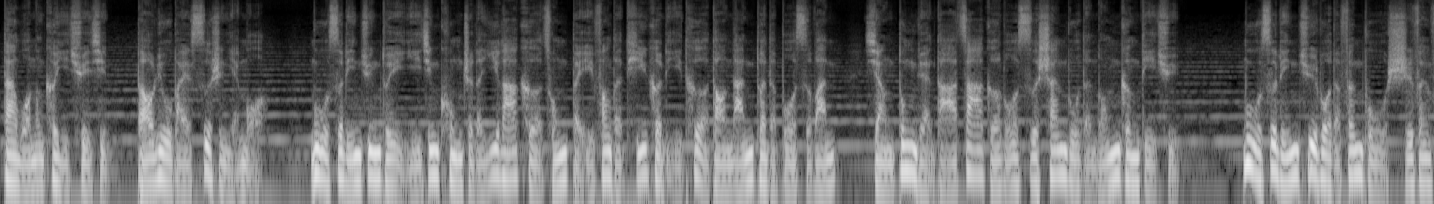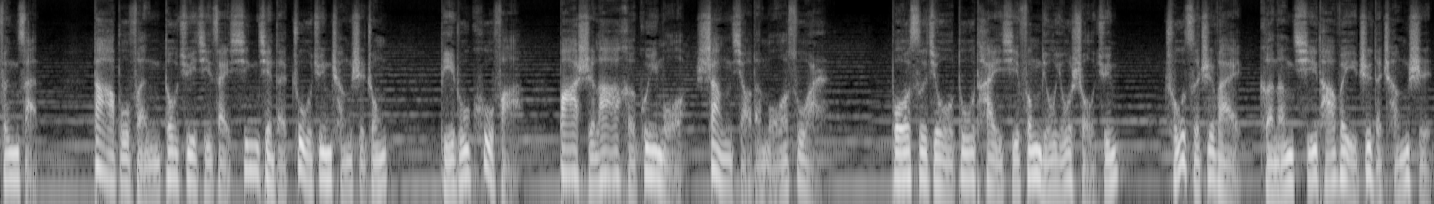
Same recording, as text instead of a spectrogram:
但我们可以确信，到六百四十年末，穆斯林军队已经控制了伊拉克从北方的提克里特到南端的波斯湾。向东远达扎格罗斯山路的农耕地区，穆斯林聚落的分布十分分散，大部分都聚集在新建的驻军城市中，比如库法、巴士拉和规模尚小的摩苏尔。波斯旧都泰西风留有守军，除此之外，可能其他未知的城市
